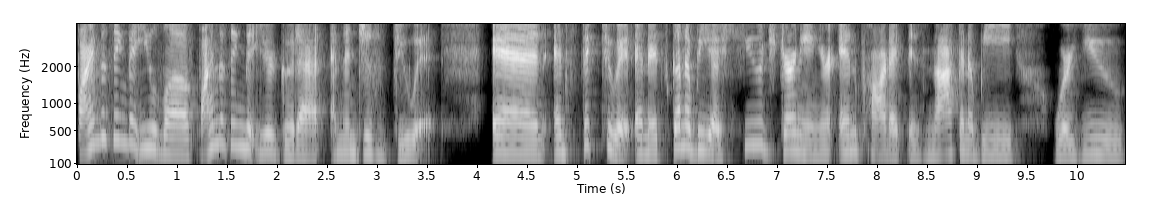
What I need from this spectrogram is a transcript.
find the thing that you love, find the thing that you're good at, and then just do it. And and stick to it. And it's going to be a huge journey and your end product is not going to be where you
